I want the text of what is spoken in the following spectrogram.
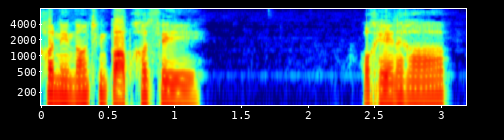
ข้อนี้น้องจึงตอบข้อ C โอเคนะครับ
